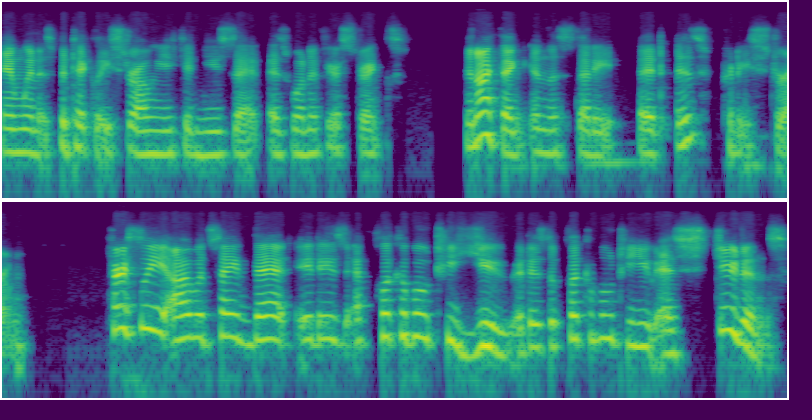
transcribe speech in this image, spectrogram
And when it's particularly strong, you can use that as one of your strengths. And I think in this study, it is pretty strong. Firstly, I would say that it is applicable to you. It is applicable to you as students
